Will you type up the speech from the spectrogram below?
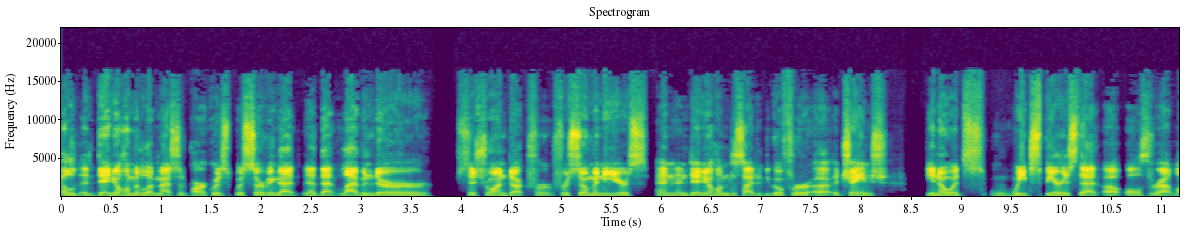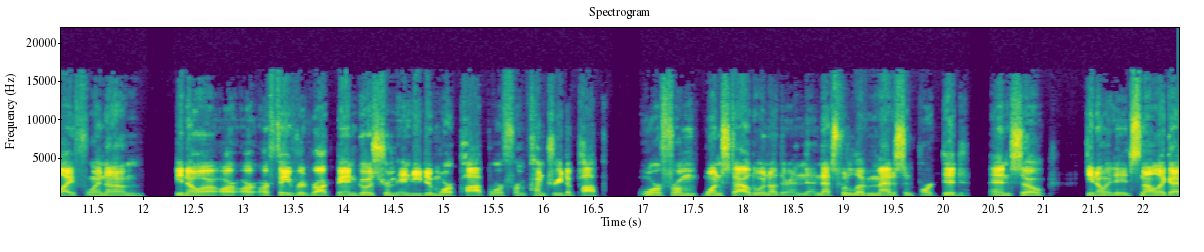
Uh, Daniel Humm at Eleven Madison Park was was serving that uh, that lavender Sichuan duck for for so many years, and and Daniel Humm decided to go for a, a change. You know, it's we experience that uh, all throughout life when um you know our, our our favorite rock band goes from indie to more pop, or from country to pop, or from one style to another, and and that's what Eleven Madison Park did. And so you know, it, it's not like I,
